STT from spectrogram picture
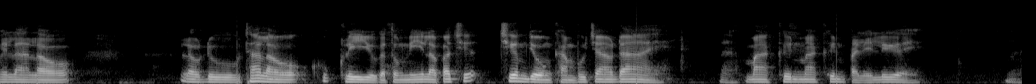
เวลาเราเราดูถ้าเราคุกคลีอยู่กับตรงนี้ เราก็เชื่อเชื่อมโยงคำพระเจ้าได้นะมากขึ้นมากขึ้นไปเรื่อยๆนะ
